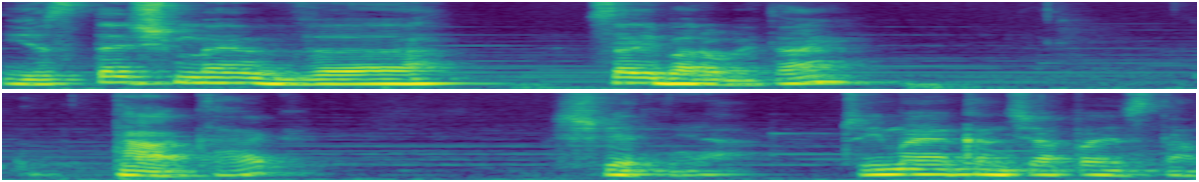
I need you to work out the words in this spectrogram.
Jesteśmy w sali barowej, tak? Tak. Tak? Świetnie. Czyli moja kanciapa jest tam.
